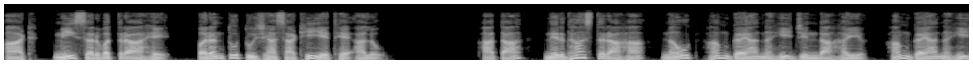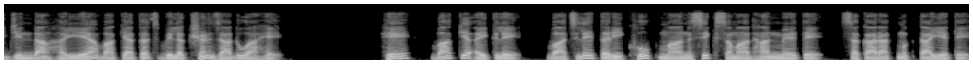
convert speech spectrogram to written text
आठ, मी सर्वत्र आहे, परंतु तुझ्यासाठी येथे आलो. आता निर्धास्त राहा नऊ हम गया नहीं ज़िंदा हय हम गया नहीं ज़िंदा हय या वाक्यातच विलक्षण जादू आहे हे, वाक्य ऐकले, वाचले तरी खूप मानसिक समाधान मिळते, सकारात्मकता येते।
